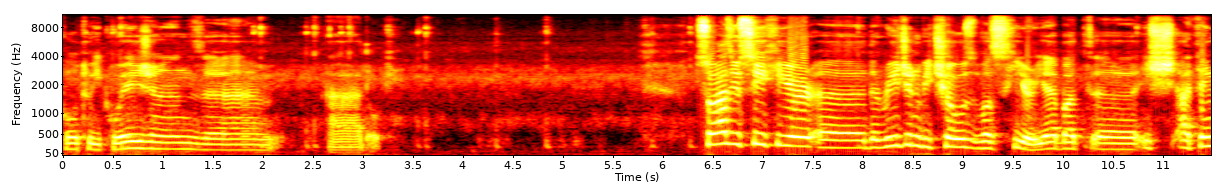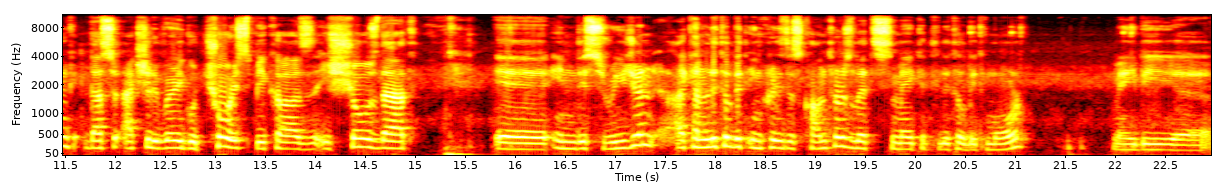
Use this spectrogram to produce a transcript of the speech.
Go to equations um, add okay. So as you see here uh, the region we chose was here yeah but uh, I think that's actually very good choice because it shows that uh, in this region I can a little bit increase this contours. Let's make it a little bit more maybe uh,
